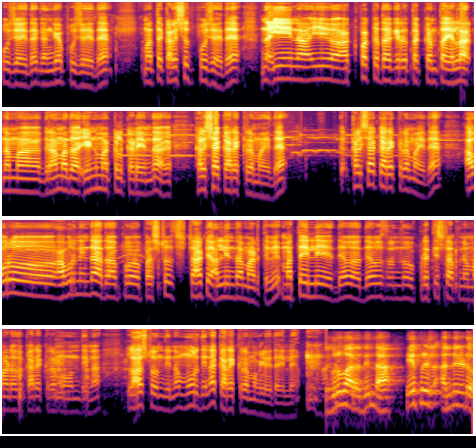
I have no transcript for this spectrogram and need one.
ಪೂಜೆ ಇದೆ, ಗಂಗೆ ಪೂಜೆ ಇದೆ, ಮತ್ತು ಕಳಶದ ಪೂಜೆ ಇದೆ. ನ, ಈ ನ, ಈ ಅಕ್ಕಪಕ್ಕದಾಗಿರತಕ್ಕಂಥ ಎಲ್ಲ ನಮ್ಮ ಗ್ರಾಮದ ಹೆಣ್ಮಕ್ಳ ಕಡೆಯಿಂದ ಕಳಶ ಕಾರ್ಯಕ್ರಮ ಇದೆ. ಕಳಶ ಕಾರ್ಯಕ್ರಮ ಇದೆ. ಅವರು, ಅವ್ರನಿಂದ ಅದು ಫಸ್ಟು ಸ್ಟಾರ್ಟ್ ಅಲ್ಲಿಂದ ಮಾಡ್ತೀವಿ. ಮತ್ತು ಇಲ್ಲಿ ದೇವ ದೇವಸ್ಥಾನದ ಪ್ರತಿಷ್ಠಾಪನೆ ಮಾಡೋದು ಕಾರ್ಯಕ್ರಮ ಒಂದಿನ ಲಾಸ್ಟ್ ಒಂದಿನ, ಮೂರು ದಿನ ಕಾರ್ಯಕ್ರಮಗಳಿದೆ ಇಲ್ಲಿ. ಗುರುವಾರದಿಂದ ಏಪ್ರಿಲ್ ಹನ್ನೆರಡು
